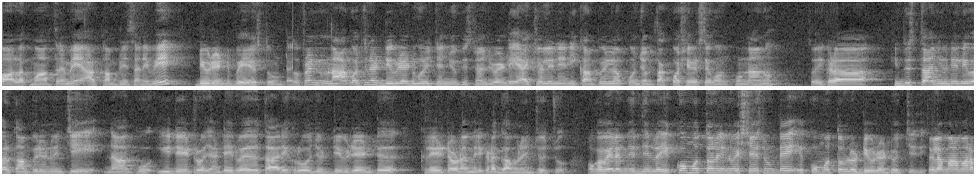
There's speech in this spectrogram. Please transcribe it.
వాళ్ళకి మాత్రమే ఆ కంపెనీస్ అనేవి డివిడెంట్ పే చేస్తూ ఉంటాయి. సో ఫ్రెండ్ నాకు వచ్చిన డివిడెంట్ గురించి నేను చూపిస్తున్నాను చూడండి. యాక్చువల్లీ నేను ఈ కంపెనీలో కొంచెం తక్కువ షేర్సే కొనుక్కున్నాను. సో ఇక్కడ హిందుస్థాన్ యూనిలివర్ కంపెనీ నుంచి నాకు ఈ డేట్ రోజు అంటే ఇరవై ఐదో తారీఖు రోజు డివిడెంట్ క్రెడిట్ అవ్వడం మీరు ఇక్కడ గమనించవచ్చు. ఒకవేళ మీరు దీనిలో ఎక్కువ మొత్తంలో ఇన్వెస్ట్ చేసి ఉంటే ఎక్కువ మొత్తంలో డివిడెంట్ వచ్చేది. ఇలా మనం మన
